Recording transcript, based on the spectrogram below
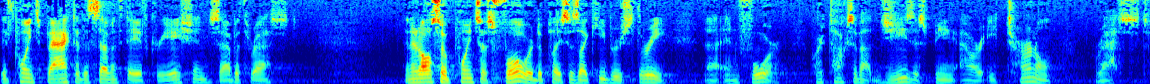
It points back to the seventh day of creation, Sabbath rest. And it also points us forward to places like Hebrews 3 uh, and 4, where it talks about Jesus being our eternal rest.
